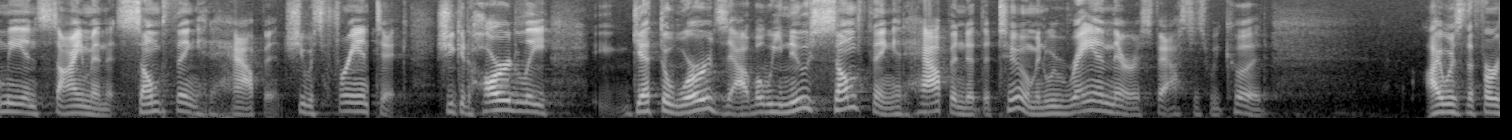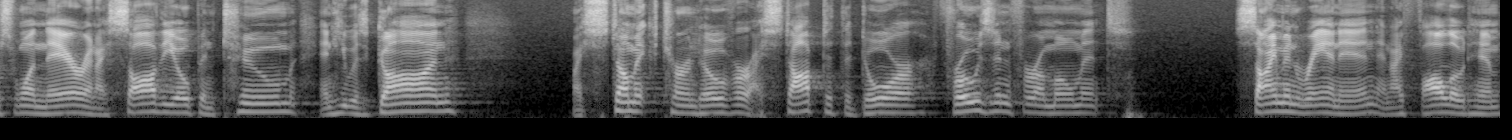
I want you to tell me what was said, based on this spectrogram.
me and Simon that something had happened. She was frantic. She could hardly get the words out, but we knew something had happened at the tomb, and we ran there as fast as we could. I was the first one there, and I saw the open tomb, and he was gone. My stomach turned over. I stopped at the door, frozen for a moment. Simon ran in, and I followed him.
